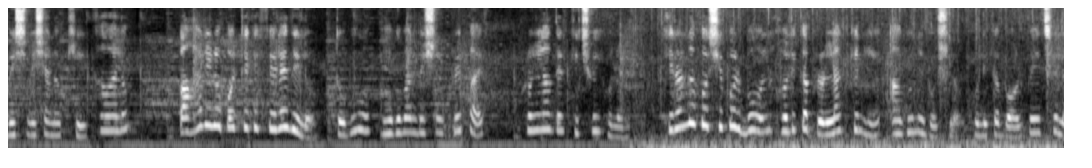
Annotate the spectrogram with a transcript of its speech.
বিষ মিশানো ক্ষীর খাওয়ালো, পাহাড়ের উপর থেকে ফেলে দিল। তবুও ভগবান বিষ্ণুর কৃপায় প্রহ্লাদের কিছুই হলো না। হিরণ্যকশিপুর বোন হোলিকা প্রহ্লাদকে নিয়ে আগুনে বসল। হোলিকা বর পেয়েছিল,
